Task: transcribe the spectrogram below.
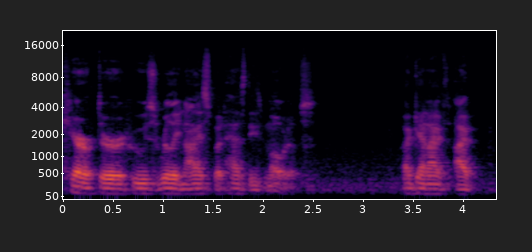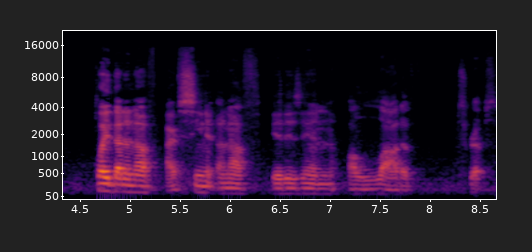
character who's really nice but has these motives. Again, I've I've played that enough. I've seen it enough. It is in a lot of scripts.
